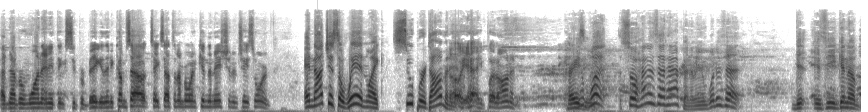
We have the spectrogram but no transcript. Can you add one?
had never won anything super big. And then he comes out, takes out the number one kid in the nation, and Chase Horn. And not just a win, like super dominant. Oh yeah, he put on it. Crazy. Yeah, what? So how does that happen? I mean, what is that? Is he gonna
